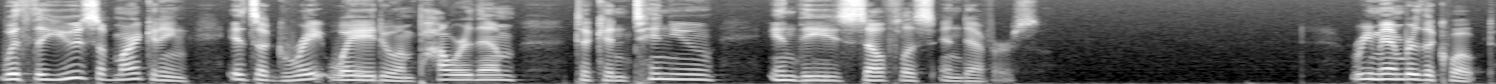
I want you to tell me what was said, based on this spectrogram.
With the use of marketing, it's a great way to empower them to continue in these selfless endeavors. Remember the quote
